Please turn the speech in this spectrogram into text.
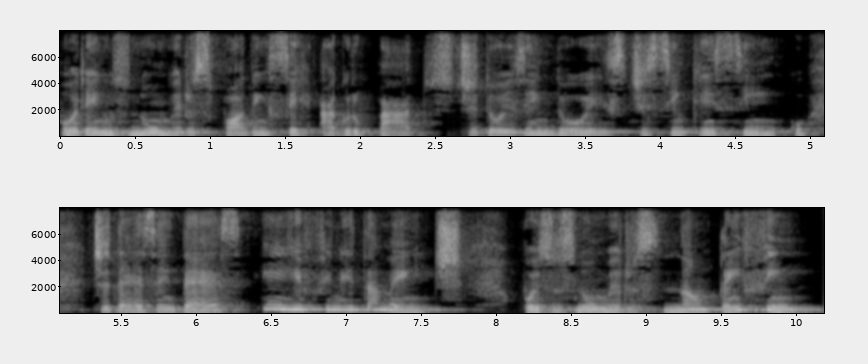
Porém, os números podem ser agrupados de 2 em 2, de 5 em 5, de 10 em 10 e infinitamente, pois os números não têm fim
